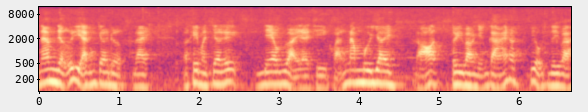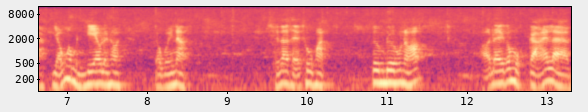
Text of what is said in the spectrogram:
Nam nữ gì anh cũng chơi được. Đây, và khi mà chơi cái gieo như vậy thì khoảng 50 giây. Đó, tùy vào những cái thôi. Ví dụ tùy vào giống mà mình gieo lên thôi. Đồng ý nào? Chúng ta sẽ thu hoạch tương đương của nó. Ở đây có một cái là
